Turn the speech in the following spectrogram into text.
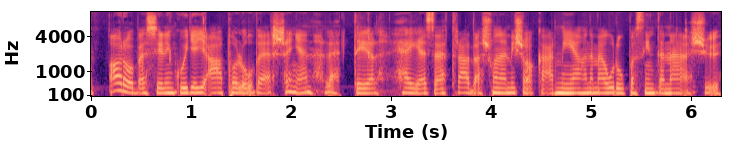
Arról beszélünk, hogy egy ápoló versenyen lettél helyezett, ráadásul nem is akármilyen, hanem Európa szinten első.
